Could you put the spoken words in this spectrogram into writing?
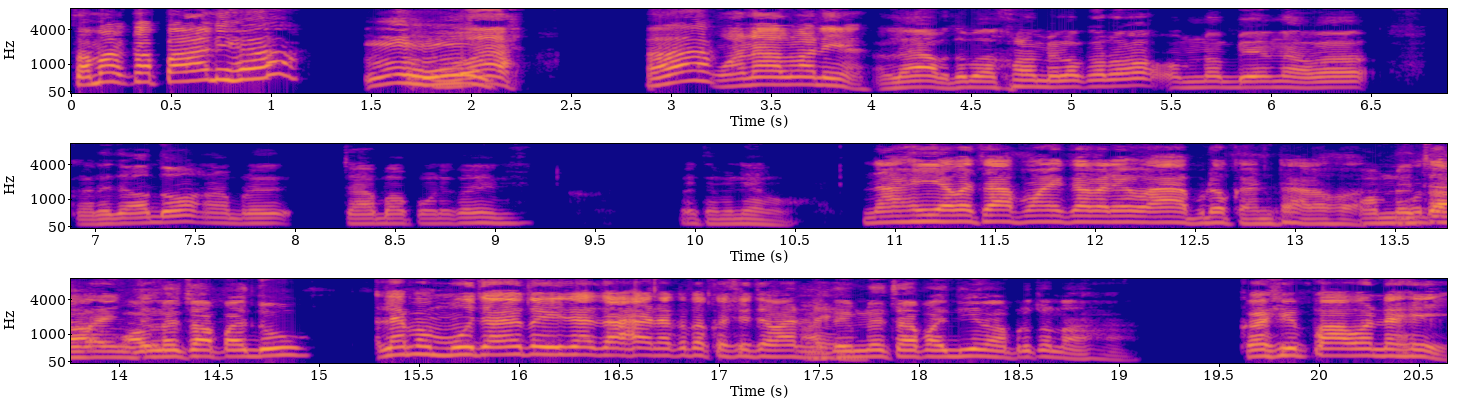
તમારે કાપવાની હે? બધો બખાડો મેલો કરો. અમને બેન હવે ઘરે જવા દો આપડે ચા બા પાણી કરીને તમે ન્યા ના હવે ચા પાણી કરવા રેવો આ બધો કંટાળો. અમને ચા પાઈ દઉં. એટલે પણ હું જાય તો એ જાય નકર તો કશું જવાનું નહીં. એમને ચા પાઈ દઈએ આપડે તો ના હા. કશું પાવો નહીં.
